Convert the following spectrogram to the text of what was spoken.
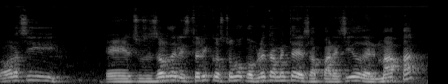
ahora sí, el sucesor del histórico estuvo completamente desaparecido del mapa.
